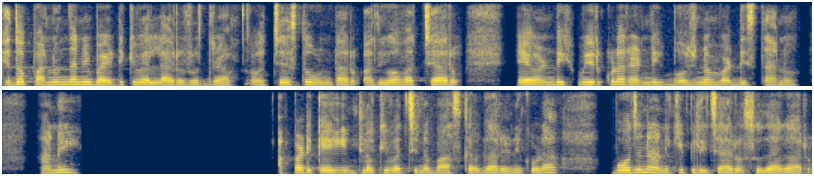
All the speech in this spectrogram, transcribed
ఏదో పనుందని బయటికి వెళ్ళారు రుద్ర. వచ్చేస్తూ ఉంటారు. అదిగో వచ్చారు. ఏవండి మీరు కూడా రండి భోజనం వడ్డిస్తాను అని అప్పటికే ఇంట్లోకి వచ్చిన భాస్కర్ గారిని కూడా భోజనానికి పిలిచారు సుధాగారు.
